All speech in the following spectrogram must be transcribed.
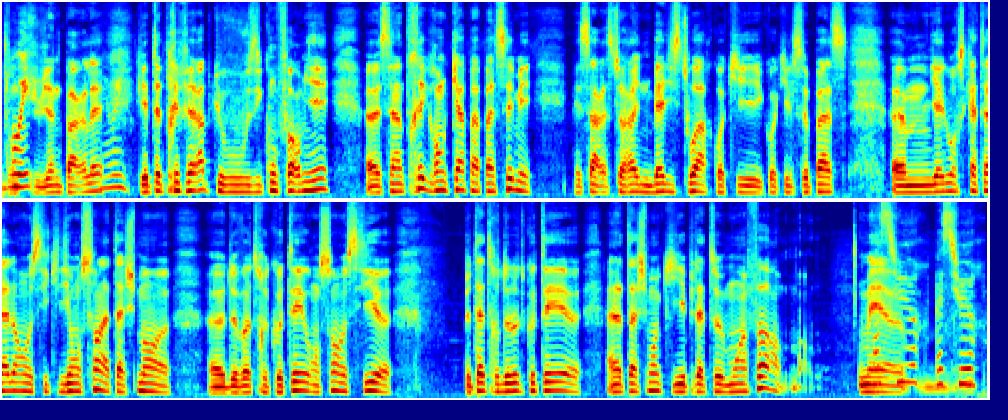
dont tu viens de parler. Il est peut-être préférable que vous vous y conformiez. C'est un très grand cap à passer, mais mais ça restera une belle histoire quoi qu'il quoi qu'il se passe. Il y a l'ours catalan aussi qui dit on sent l'attachement euh, de votre côté On sent aussi euh, peut-être de l'autre côté euh, un attachement qui est peut-être moins fort. Mais pas sûr, pas sûr.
